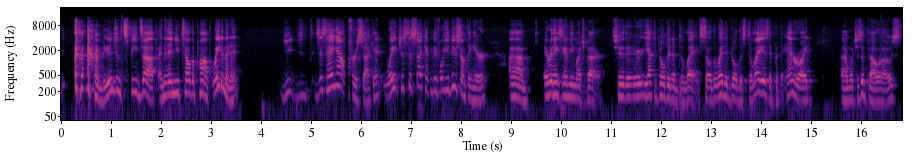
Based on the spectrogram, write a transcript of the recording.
the, engine speeds up, and then you tell the pump, wait a minute, you just hang out for a second, wait just a second before you do something here. Um, everything's going to be much better. So there, you have to build in a delay. So the way they build this delay is they put the aneroid, um, which is a bellows,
